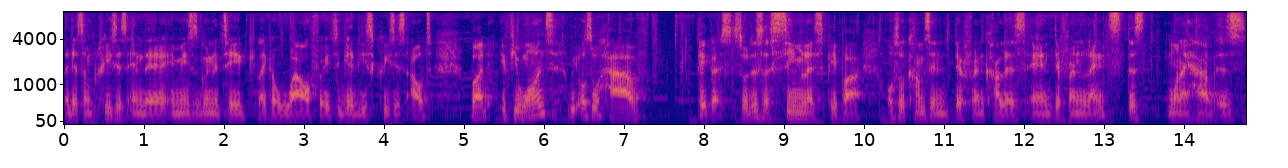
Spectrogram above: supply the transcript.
that there's some creases in there, it means it's going to take like a while for you to get these creases out. But if you want, we also have papers. So this is a seamless paper, also comes in different colors and different lengths. This one I have is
